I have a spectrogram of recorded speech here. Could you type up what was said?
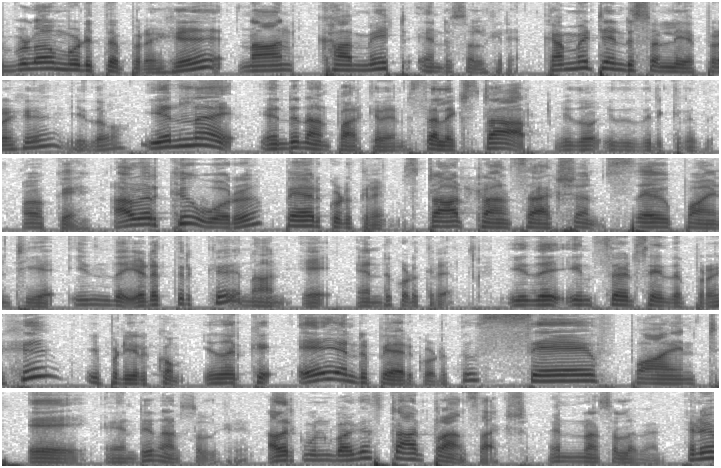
இவ்வளோ முடித்த பிறகு நான் கமிட் என்று சொல்கிறேன். கமிட் என்று சொல்லிய பிறகு இதோ என்ன என்று நான் பார்க்கிறேன். செலக்ட் ஸ்டார் இதோ இது இருக்கிறது. ஓகே அதற்கு ஒரு பெயர் கொடுக்கிறேன். Start transaction save point A இந்த இடத்திற்கு நான் ஏ என்று கொடுக்கிறேன். இதை இன்சர்ட் செய்த பிறகு இப்படி இருக்கும். இதற்கு ஏ என்று பெயர் கொடுத்து சேவ் பாயிண்ட் ஏ என்று நான் சொல்கிறேன். அதற்கு முன்பாக ஸ்டார்ட் டிரான்சாக்ஷன் என்று நான் சொல்ல வேண்டும். எனவே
